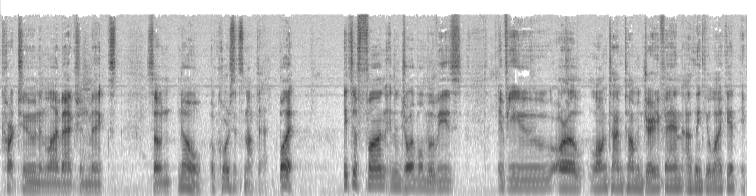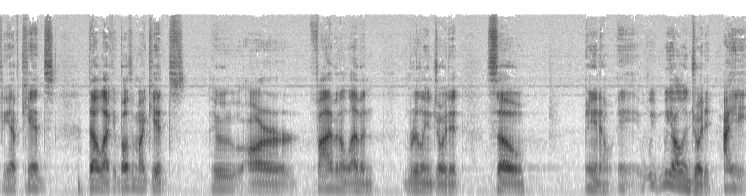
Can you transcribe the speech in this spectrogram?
cartoon and live action mixed. So no, of course it's not that. But it's a fun and enjoyable movies if you are a longtime Tom and Jerry fan, I think you'll like it. If you have kids, they'll like it. Both of my kids, who are five and eleven, really enjoyed it. So, you know, eh, we we all enjoyed it. I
